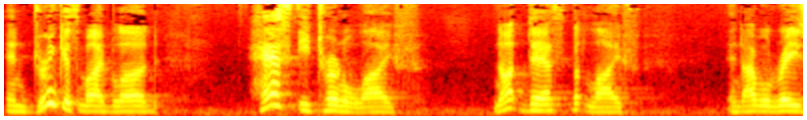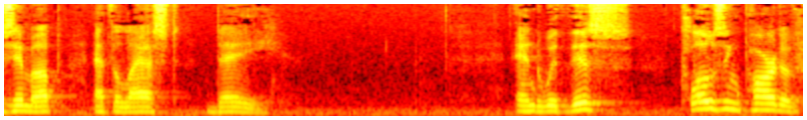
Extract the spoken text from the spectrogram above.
and drinketh my blood hath eternal life, not death, but life and I will raise him up at the last day. And with this closing part of,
